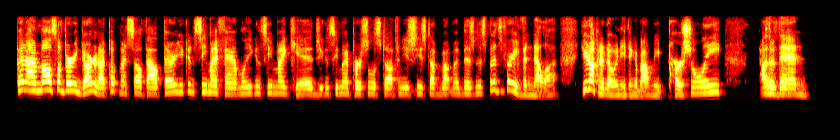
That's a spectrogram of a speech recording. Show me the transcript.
But I'm also very guarded. I put myself out there. You can see my family, you can see my kids, you can see my personal stuff, and you see stuff about my business, but it's very vanilla. You're not going to know anything about me personally other than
